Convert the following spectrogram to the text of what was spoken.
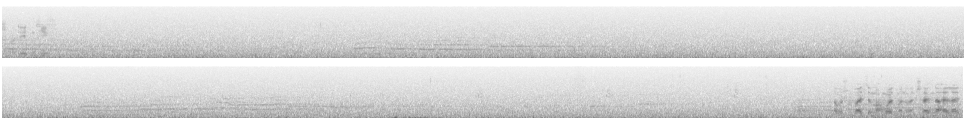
Schon defensiv. aber schon weitermachen wollten wir nur entscheidende Highlights.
